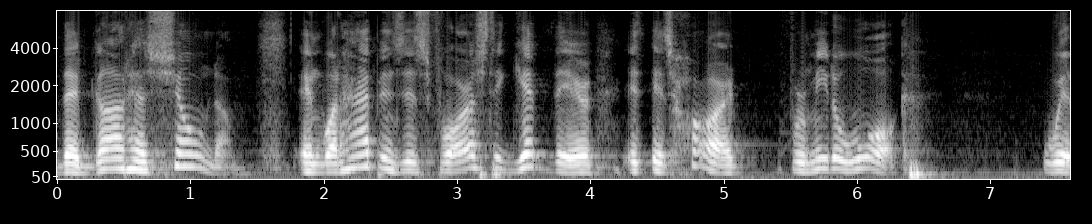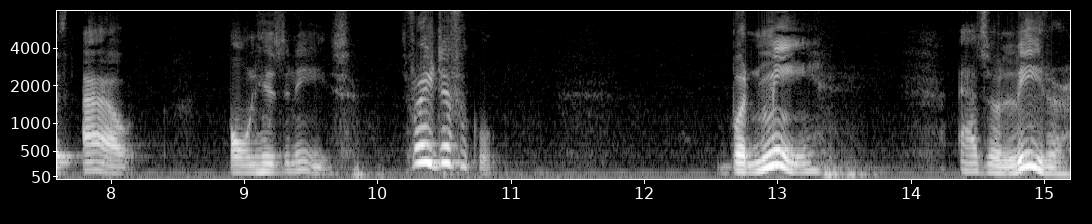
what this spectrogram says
that God has shown them. And what happens is for us to get there, it, it's hard for me to walk without on his knees. It's very difficult. But me, as a leader,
